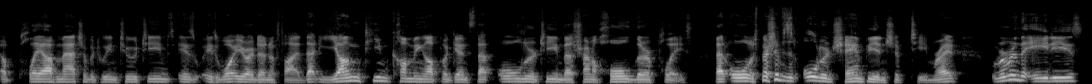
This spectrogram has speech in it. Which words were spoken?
a playoff matchup between two teams is is what you identified. That young team coming up against that older team that's trying to hold their place. That old, especially if it's an older championship team, right? Remember in the 80s,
